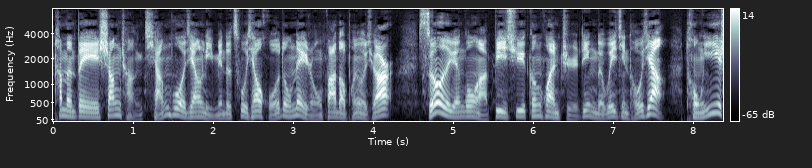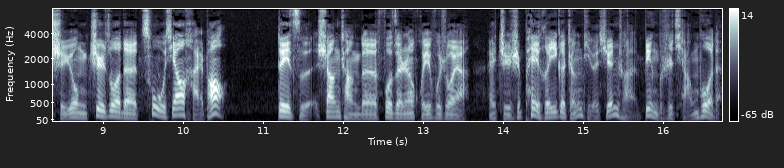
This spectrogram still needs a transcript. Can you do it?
他们被商场强迫将里面的促销活动内容发到朋友圈，所有的员工啊必须更换指定的微信头像，统一使用制作的促销海报。对此，商场的负责人回复说呀，哎，只是配合一个整体的宣传，并不是强迫的，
